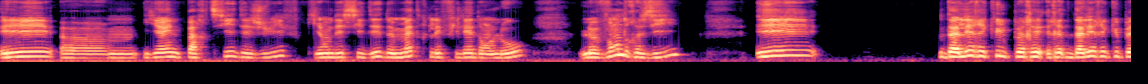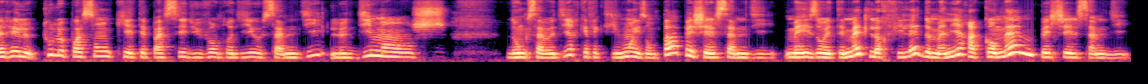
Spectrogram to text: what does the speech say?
Et euh, il y a une partie des Juifs qui ont décidé de mettre les filets dans l'eau le vendredi et d'aller récupérer, d'aller récupérer tout le poisson qui était passé du vendredi au samedi le dimanche. Donc ça veut dire qu'effectivement, ils n'ont pas pêché le samedi, mais ils ont été mettre leur filet de manière à quand même pêcher le samedi,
